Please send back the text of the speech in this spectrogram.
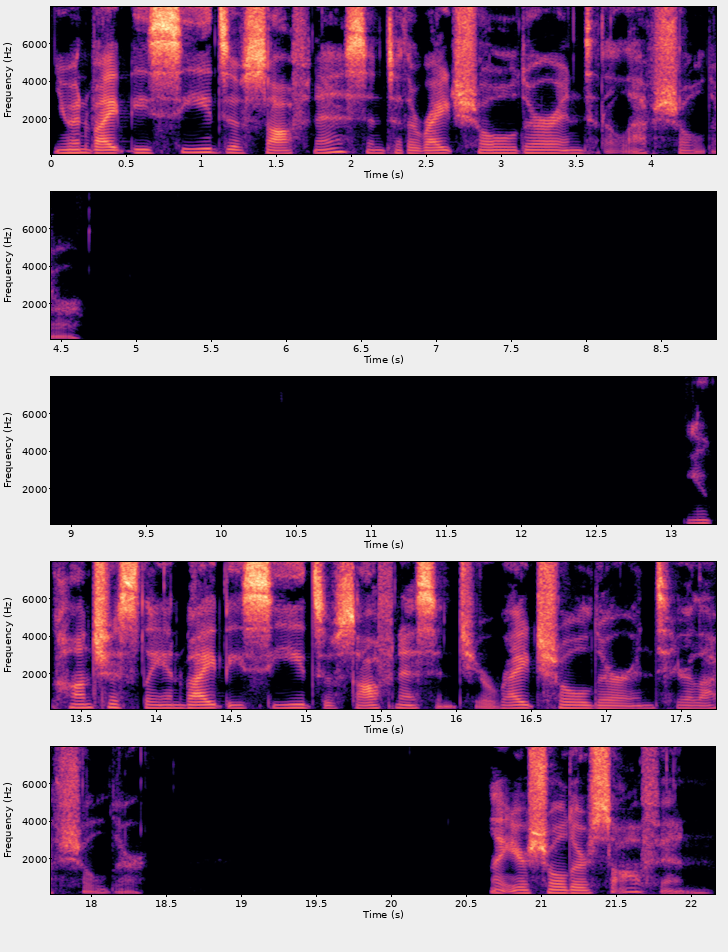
You invite these seeds of softness into the right shoulder, into the left shoulder. You consciously invite these seeds of softness into your right shoulder, into your left shoulder. Let your shoulders soften,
